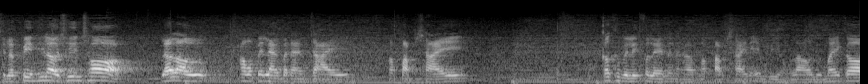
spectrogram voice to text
ศิลปินที่เราชื่นชอบ แล้วเรา เอามาเป็นแรงบันดาลใจมาปรับใช้ ก็คือเป็น reference นะครับ มาปรับใช้ใน MV ของเราหรือไม่ก็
